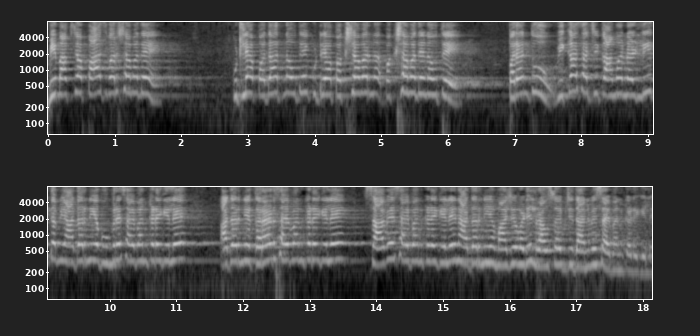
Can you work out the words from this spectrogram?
मी मागच्या पाच वर्षामध्ये कुठल्या पदात नव्हते कुठल्या पक्षावर न- पक्षामध्ये नव्हते. परंतु विकासाची कामं नडली तर मी आदरणीय भुमरे साहेबांकडे गेले आदरणीय कराड साहेबांकडे गेले सावे साहेबांकडे गेले आणि आदरणीय माझे वडील रावसाहेबजी दानवे साहेबांकडे गेले.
